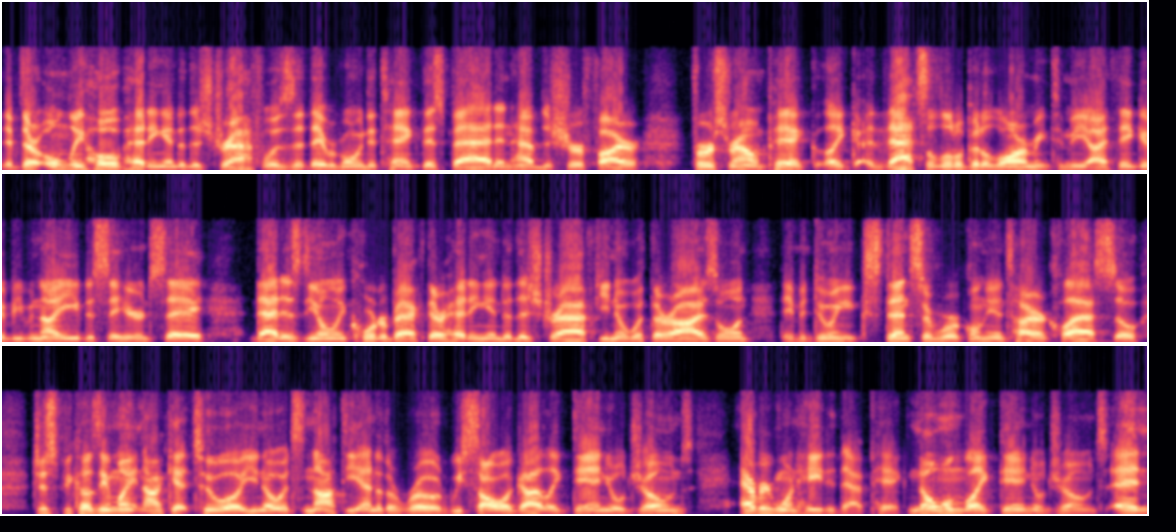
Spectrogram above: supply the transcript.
if their only hope heading into this draft was that they were going to tank this bad and have the surefire first round pick, like that's a little bit alarming to me. I think it'd be naive to sit here and say that is the only quarterback they're heading into this draft, you know, with their eyes on. They've been doing extensive work on the entire class. So just because they might not get Tua, you know, it's not the end of the road. We saw a guy like Daniel Jones. Everyone hated that pick. No one liked Daniel Jones. And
